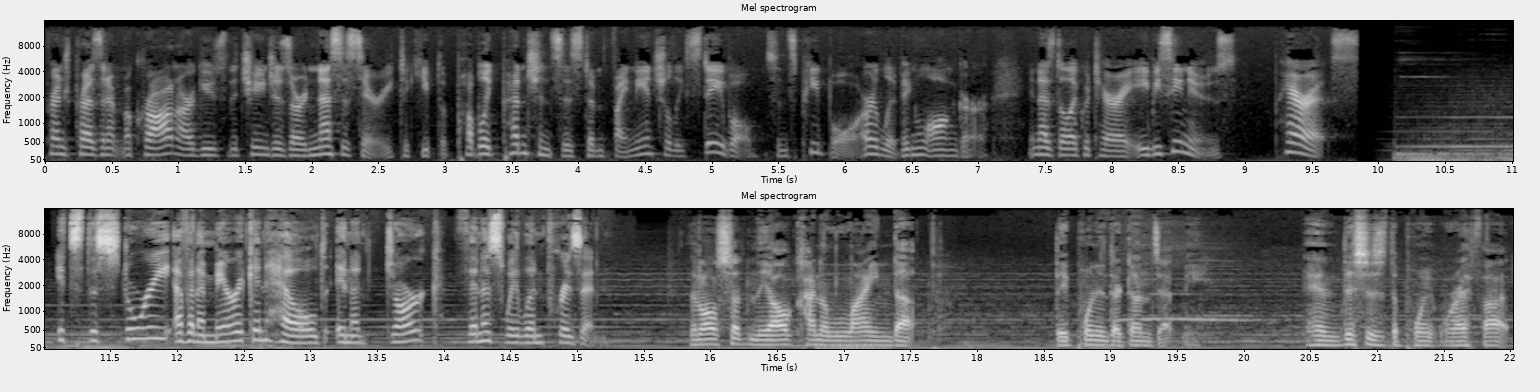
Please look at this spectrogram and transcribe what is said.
French President Macron argues the changes are necessary to keep the public pension system financially stable since people are living longer. Ines de la Cuetara, ABC News, Paris. It's the story of an American held in a dark Venezuelan prison. Then all of a sudden, they all kind of lined up. They pointed their guns at me. And this is the point where I thought,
